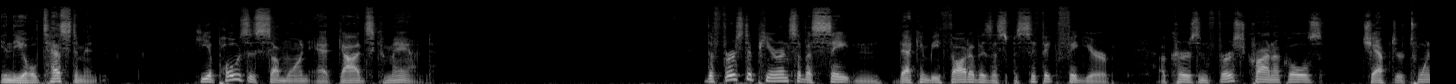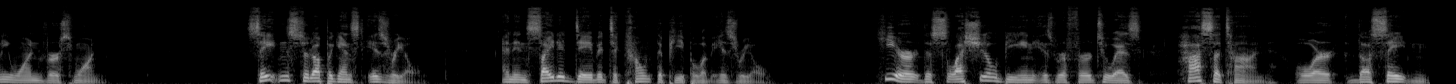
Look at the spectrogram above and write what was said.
in the Old Testament. He opposes someone at God's command. The first appearance of a Satan that can be thought of as a specific figure occurs in 1 Chronicles chapter 21 verse 1. Satan stood up against Israel and incited David to count the people of Israel. Here, the celestial being is referred to as Hasatan, or the Satan.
